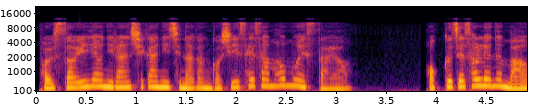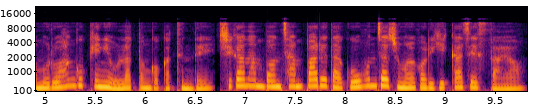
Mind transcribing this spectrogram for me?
벌써 1년이란 시간이 지나간 것이 새삼 허무했어요. 엊그제 설레는 마음으로 한국행에 올랐던 것 같은데 시간 한 번 참 빠르다고 혼자 중얼거리기까지 했어요.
